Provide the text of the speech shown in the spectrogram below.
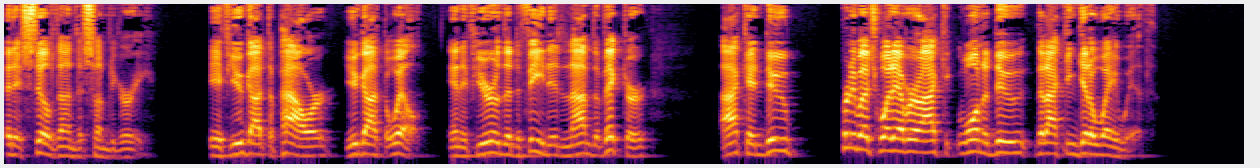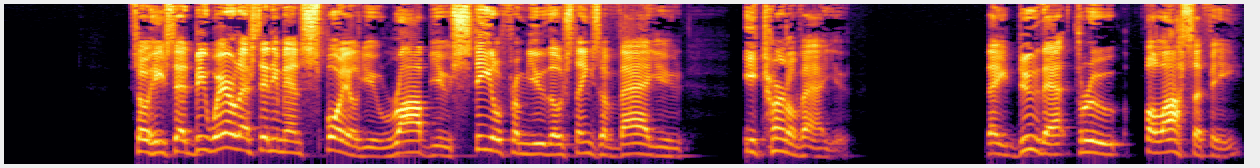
and it's still done to some degree. If you got the power, you got the wealth. And if you're the defeated and I'm the victor, I can do pretty much whatever I want to do that I can get away with. So he said, beware lest any man spoil you, rob you, steal from you those things of value, eternal value. They do that through philosophy.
